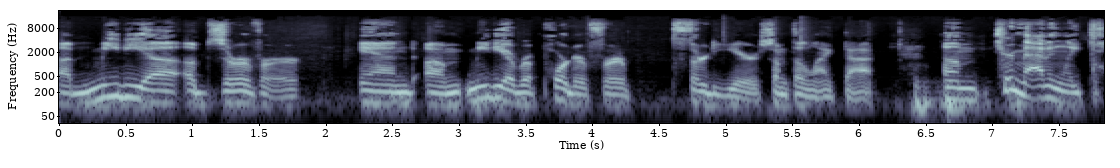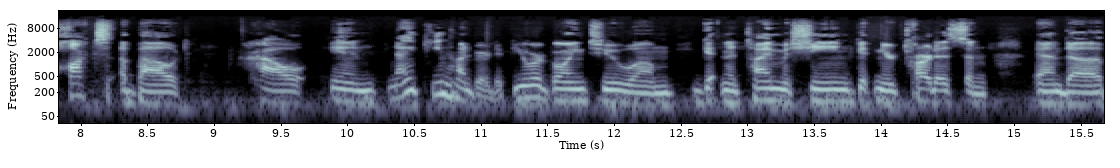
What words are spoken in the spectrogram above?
a media observer and um, media reporter for 30 years, something like that. Um, Terry Mattingly talks about how in 1900, if you were going to um, get in a time machine, get in your TARDIS, and and uh,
